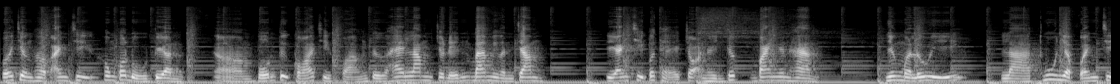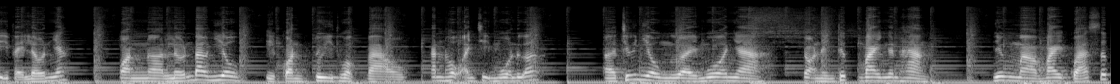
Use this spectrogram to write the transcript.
Với trường hợp anh chị không có đủ tiền, uh, vốn tự có chỉ khoảng từ 25 cho đến 30% thì anh chị có thể chọn hình thức vay ngân hàng. Nhưng mà lưu ý là thu nhập của anh chị phải lớn nhé. Còn à, lớn bao nhiêu thì còn tùy thuộc vào căn hộ anh chị mua nữa. À, chứ nhiều người mua nhà chọn hình thức vay ngân hàng. Nhưng mà vay quá sức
